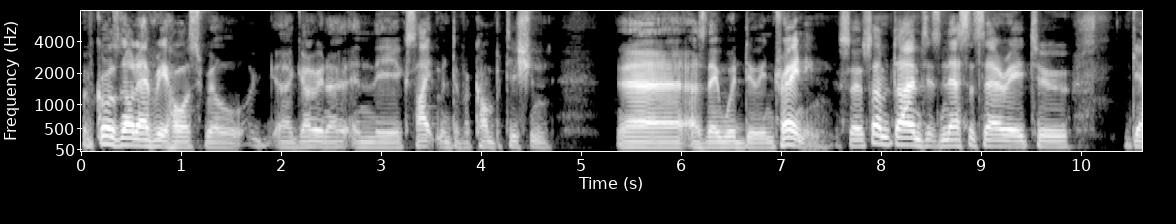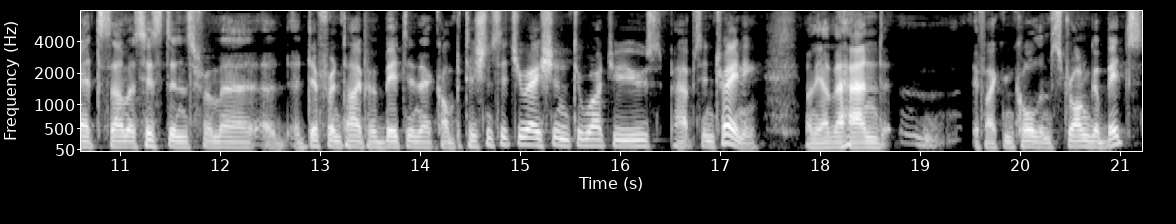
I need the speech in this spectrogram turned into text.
Of course, not every horse will uh, go in, a, in the excitement of a competition uh, as they would do in training. So sometimes it's necessary to get some assistance from a, a, a, different type of bit in a competition situation to what you use perhaps in training. On the other hand, if I can call them stronger bits,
